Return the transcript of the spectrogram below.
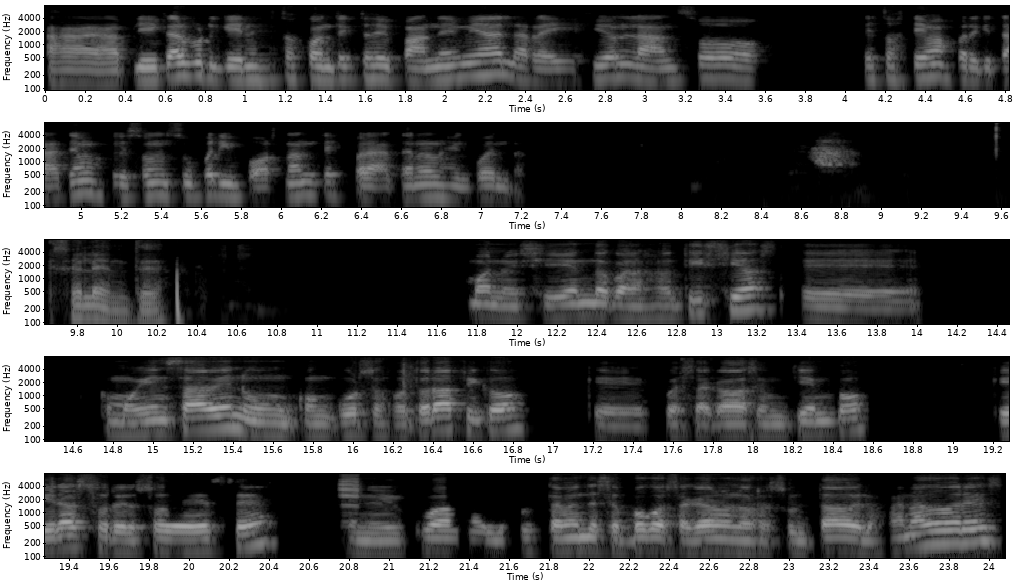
a aplicar porque en estos contextos de pandemia la región lanzó estos temas para que tratemos que son súper importantes para tenerlos en cuenta. Excelente. Bueno, y siguiendo con las noticias, eh, como bien saben, un concurso fotográfico que fue sacado hace un tiempo, que era sobre el ODS, en el cual justamente hace poco sacaron los resultados de los ganadores,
